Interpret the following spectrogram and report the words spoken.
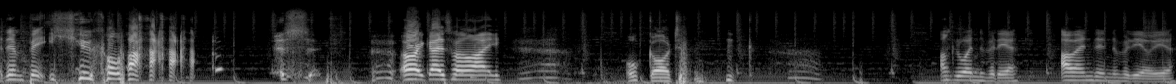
I didn't beat you, come on. Alright guys, well I... Oh god. I'm gonna end the video. I'm ending the video here.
